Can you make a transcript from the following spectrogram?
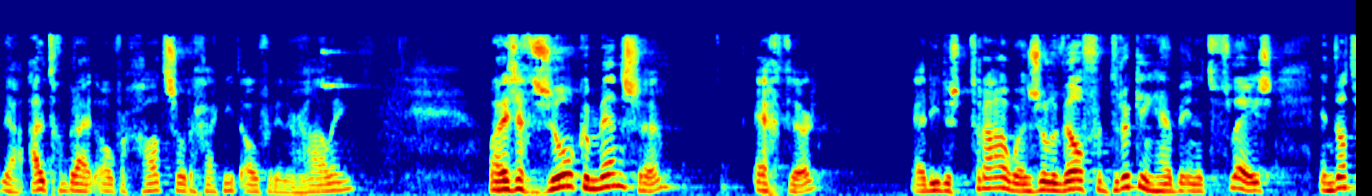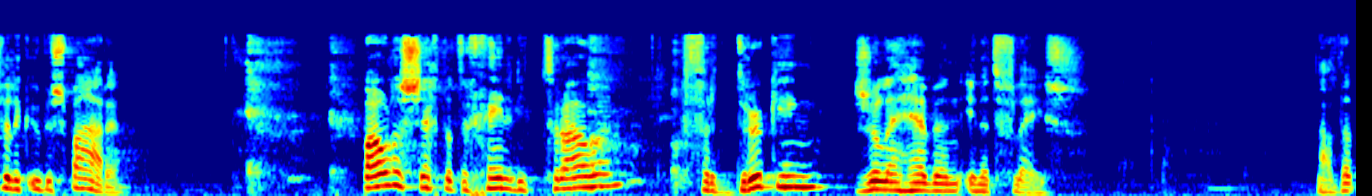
ja, uitgebreid over gehad, zo daar ga ik niet over in herhaling. Maar hij zegt, zulke mensen echter, die dus trouwen, zullen wel verdrukking hebben in het vlees, en dat wil ik u besparen. Paulus zegt dat degenen die trouwen verdrukking zullen hebben in het vlees. Nou, dat,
